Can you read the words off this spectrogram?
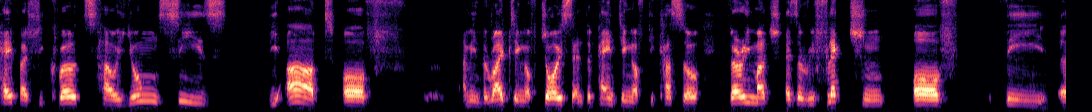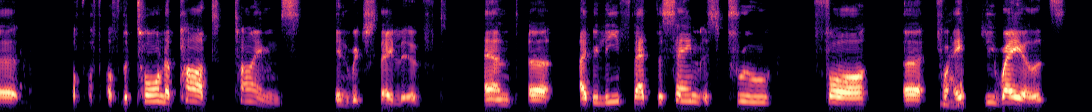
paper she quotes how Jung sees the art of, I mean, the writing of Joyce and the painting of Picasso very much as a reflection of the uh, of, of, of, the torn apart times in which they lived. And uh, I believe that the same is true for uh, for H.G. Wells,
